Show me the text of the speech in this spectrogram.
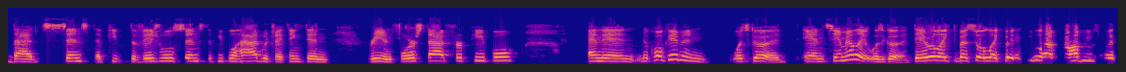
that sense that people, the visual sense that people had, which I think then reinforced that for people. And then Nicole Kidman was good and Sam Elliott was good. They were like the best. So like when people have problems with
